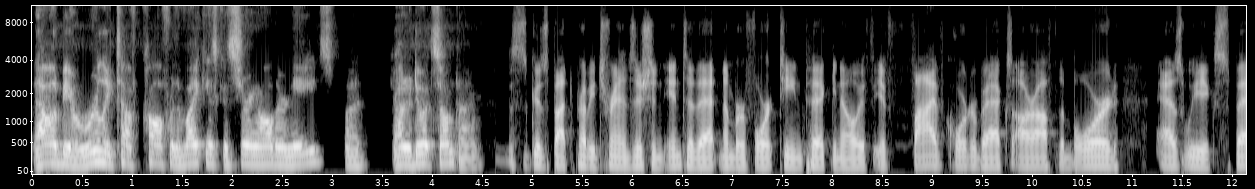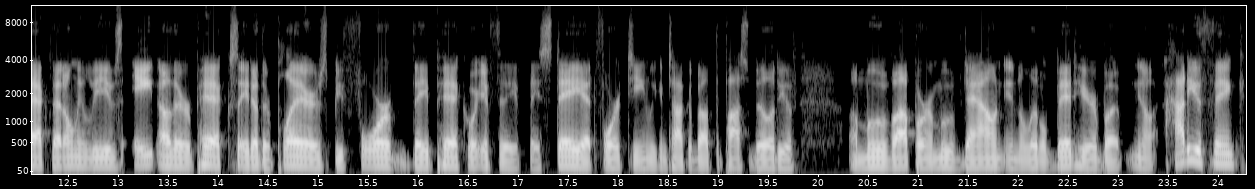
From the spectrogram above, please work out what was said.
that would be a really tough call for the Vikings considering all their needs. But got to do it sometime. This is a good spot to probably transition into that number 14 pick. You know, if if five quarterbacks are off the board as we expect, that only leaves eight other picks, eight other players before they pick, or if they if they stay at 14, we can talk about the possibility of a move up or a move down in a little bit here. But you know, how do you think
